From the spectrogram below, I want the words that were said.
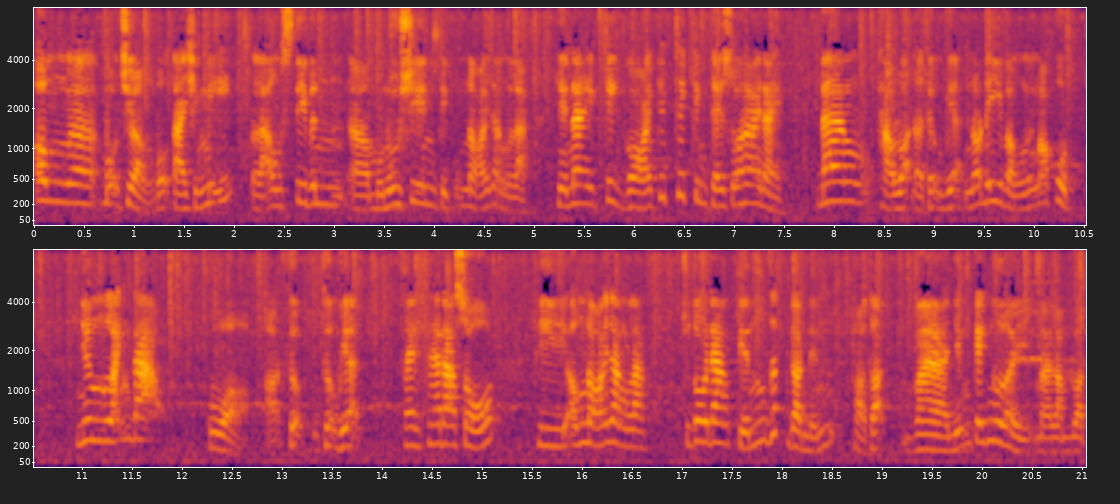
Ông à, Bộ trưởng Bộ Tài chính Mỹ là ông Steven à, Mnuchin thì cũng nói rằng là hiện nay cái gói kích thích kinh tế số 2 này đang thảo luận ở thượng viện nó đi vào ngõ cụt nhưng lãnh đạo của uh, thượng thượng viện phe phe đa số thì ông nói rằng là chúng tôi đang tiến rất gần đến thỏa thuận và những cái người mà làm luật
